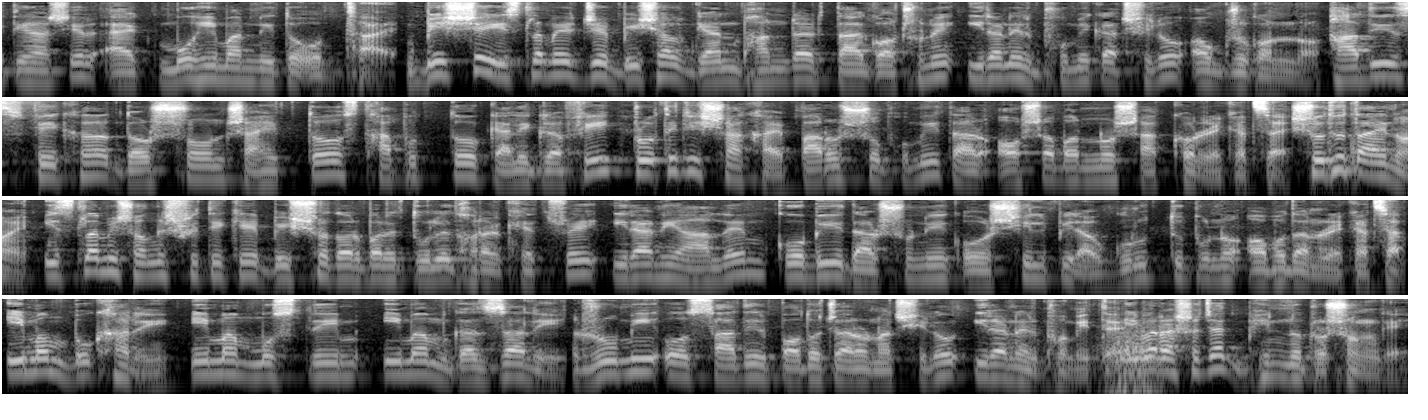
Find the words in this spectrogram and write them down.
ইতিহাসের এক মহিমান্বিত অধ্যায়। বিশ্বে ইসলামের যে বিশাল জ্ঞান ভাণ্ডার তা গঠনে ইরানের ভূমিকা ছিল অগ্রগণ্য। হাদিস ফেখা দর্শন, সাহিত্য স্থাপত্য, ক্যালিগ্রাফি প্রতিটি শাখায় পারস্য ভূমি তার অসামান্য স্বাক্ষর রেখেছে। শুধু তাই নয়, ইসলামী সংস্কৃতিকে বিশ্ব দরবারে তুলে ধরার ক্ষেত্রে ইরানি আলেম, কবি, দার্শনিক ও শিল্পীরাও গুরুত্বপূর্ণ অবদান রেখেছেন। ইমাম বুখারি, ইমাম মুসলিম, ইমাম গজ্জালি, রুমি ও সাদির পদচারণা ছিল ইরানের ভূমিতে। এবার আসা যাক ভিন্ন প্রসঙ্গে।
